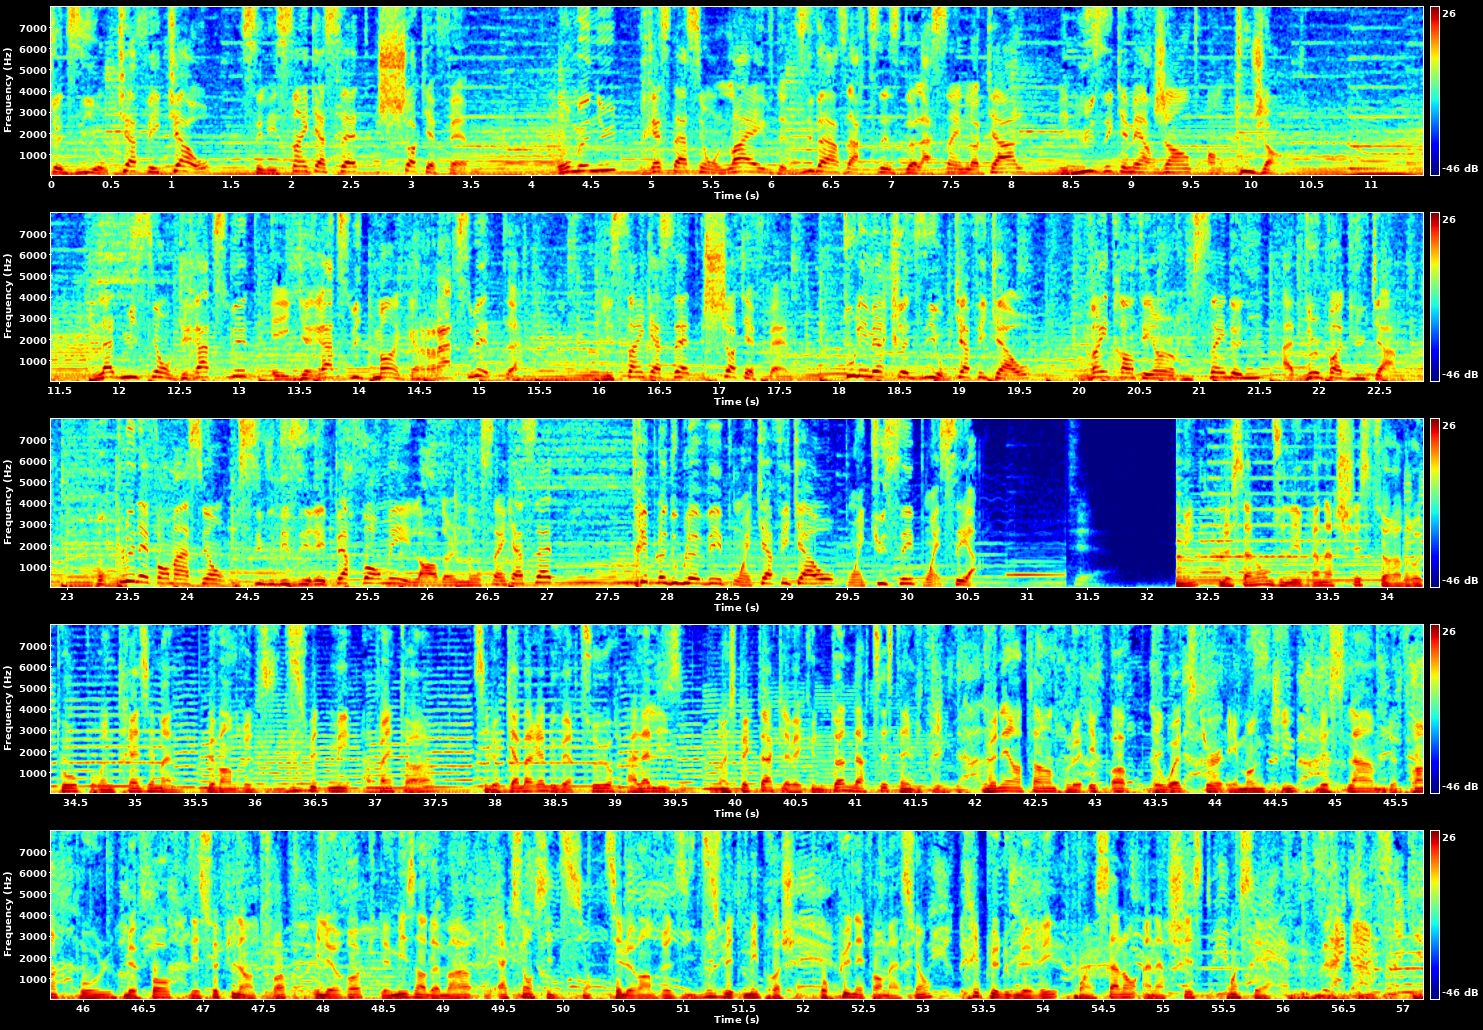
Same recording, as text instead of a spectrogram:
mercredis au Café Chaos, c'est les 5 à 7 Choc FM. Au menu, prestations live de divers artistes de la scène locale et musique émergente en tout genre. L'admission gratuite et gratuitement gratuite. Les 5 à 7 Choc FM. Tous les mercredis au Café Chaos, 2031 rue Saint-Denis, à deux pas de Lucam. Pour plus d'informations ou si vous désirez performer lors d'un de nos 5 à 7, www.cafecao.qc.ca. Le Salon du livre anarchiste sera de retour pour une 13e année. Le vendredi 18 mai à 20h, c'est le cabaret d'ouverture à l'Alizé. Un spectacle avec une tonne d'artistes invités. Venez entendre le hip-hop de Webster et Monkey, le slam de Frank Poole, le folk des Sophilanthropes et le rock de Mise en demeure et Action Sédition. C'est le vendredi 18 mai prochain. Pour plus d'informations, www.salonanarchiste.ca.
